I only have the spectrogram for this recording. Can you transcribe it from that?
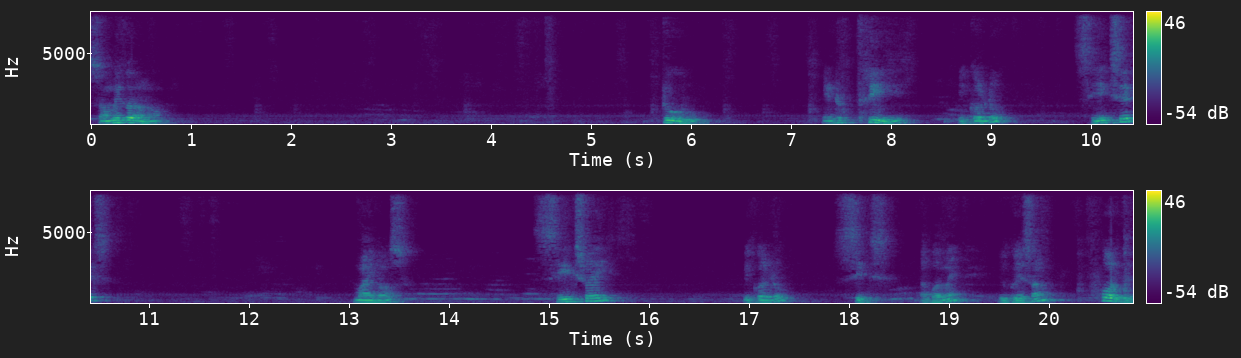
समीकरण two into three equal to six X minus six Y equal to six अब आम इक्वेशन फोर दे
